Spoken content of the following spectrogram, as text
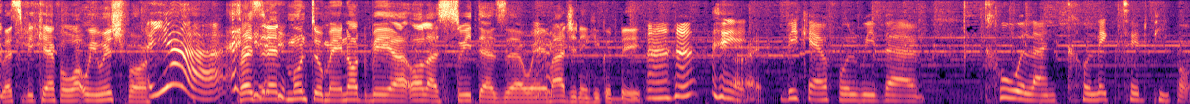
let's be careful what we wish for. yeah. President Muntu may not be uh, all as sweet as uh, we're imagining he could be. Uh-huh. Hey, right. Be careful with uh, cool and collected people.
